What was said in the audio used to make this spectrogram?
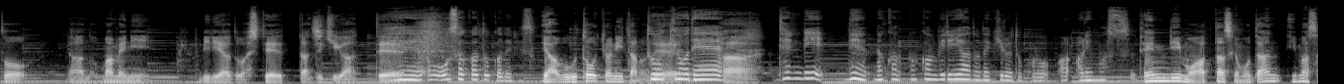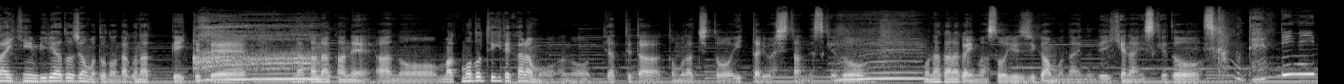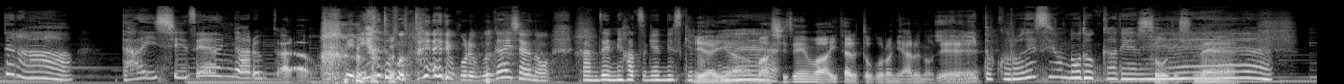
と、はい、あの、まめにビリヤードはしてた時期があって。大阪とかでですか？いや、僕東京にいたので。東京で。はい。天理、ね、中、中ビリヤードできるところああります？天理もあったんですけど、もうだん、今最近ビリヤード場もどんどんなくなっていってて、なかなかね、あの、まあ、戻ってきてからも、あの、やってた友達と行ったりはしたんですけど、もうなかなか今そういう時間もないので行けないですけど。しかも天理にいたら、大自然があるから、ベリヤードもったいないでも これ部外者の完全に発言ですけどね。いやいや、まあ自然は至るところにあるので。いいところですよ、のどかでね。そうですね。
